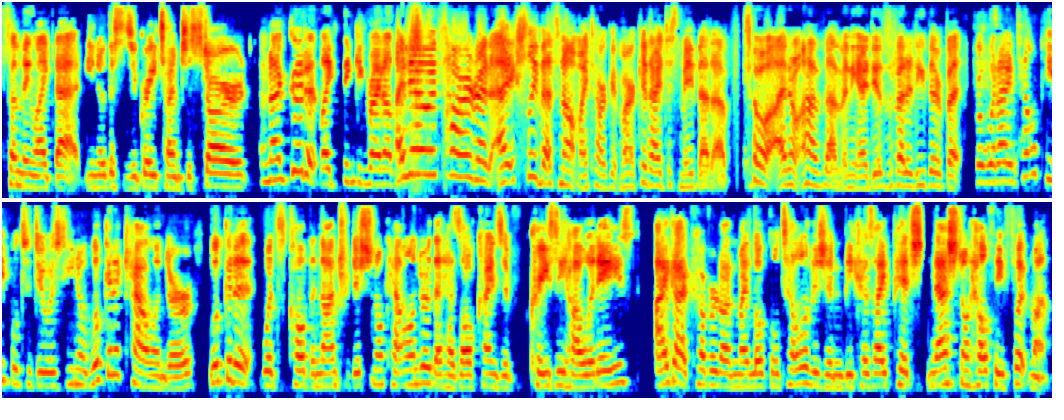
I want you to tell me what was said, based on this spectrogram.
something like that. You know, this is a great time to start. I'm not good at like thinking right out. I know it's hard, right? Actually, that's not my target market. I just made that up, so I don't have that many ideas about it either. But but what I tell people to do is, you know, look at a calendar, look at a what's called the non-traditional calendar that has all kinds of crazy holidays, I got covered on my local television because I pitched National Healthy Foot Month.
